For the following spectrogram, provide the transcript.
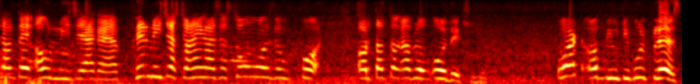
चलते और नीचे आ गए हैं फिर नीचे चढ़ेगा ऐसे सो से ऊपर। और तब तक आप लोग वो देखिए। व्हाट अ ब्यूटीफुल प्लेस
